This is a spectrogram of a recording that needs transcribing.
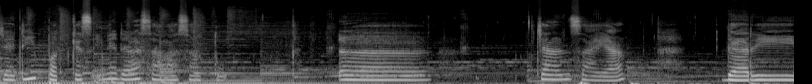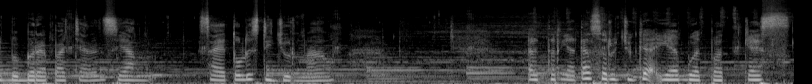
jadi podcast ini adalah salah satu uh, challenge saya. Dari beberapa challenge yang saya tulis di jurnal uh, ternyata seru juga ya buat podcast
